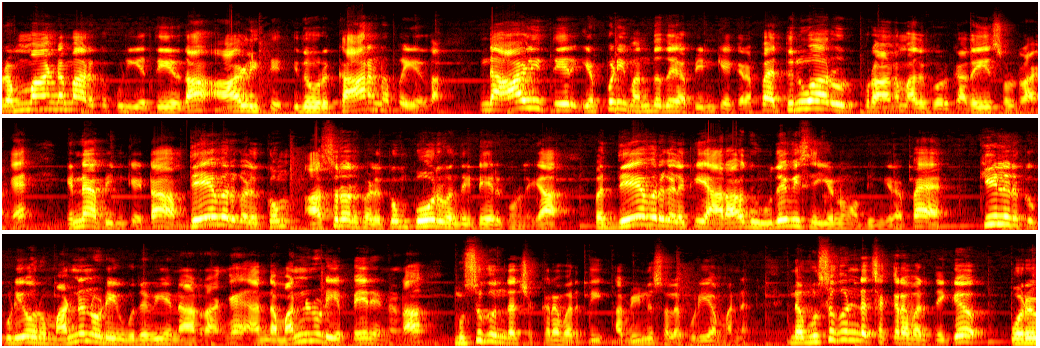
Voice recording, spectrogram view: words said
பிரம்மாண்டமா இருக்கக்கூடிய தேர் தான் ஆழித்தேர். இது ஒரு காரண பெயர் தான் இந்த ஆழித்தேர் எப்படி வந்தது அப்படின்னு கேட்குறப்ப திருவாரூர் புராணம் அதுக்கு ஒரு கதையை சொல்கிறாங்க என்ன அப்படின்னு கேட்டால் தேவர்களுக்கும் அசுரர்களுக்கும் போர் வந்துகிட்டே இருக்கும் இல்லையா? இப்போ தேவர்களுக்கு யாராவது உதவி செய்யணும் அப்படிங்கிறப்ப கீழே இருக்கக்கூடிய ஒரு மன்னனுடைய உதவியை நாடுறாங்க. அந்த மன்னனுடைய பேர் என்னன்னா முசுகுந்த சக்கரவர்த்தி அப்படின்னு சொல்லக்கூடிய மன்னன். இந்த முசுகுண்ட சக்கரவர்த்திக்கு ஒரு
